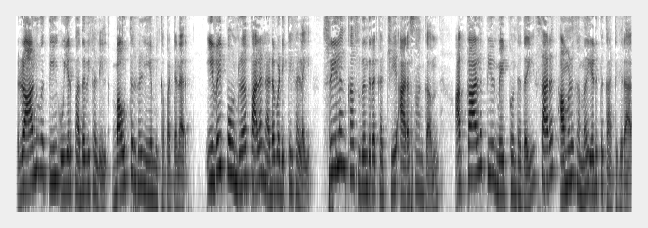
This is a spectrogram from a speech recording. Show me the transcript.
ராணுவத்தின் உயர் பதவிகளில் பௌத்தர்கள் நியமிக்கப்பட்டனர். இவை போன்ற பல நடவடிக்கைகளை ஸ்ரீலங்கா சுதந்திர கட்சி அரசாங்கம் அக்காலத்தில் மேற்கொண்டதை சரத் அமுனுகம எடுத்துக்காட்டுகிறார்.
